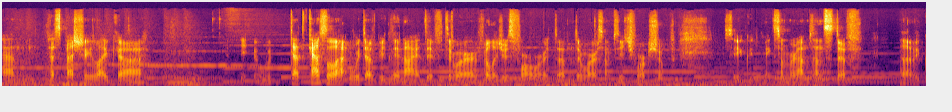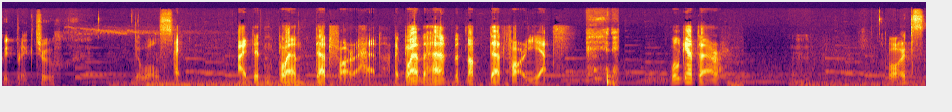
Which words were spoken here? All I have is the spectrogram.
And especially like uh, that castle would have been denied if there were villagers forward and there were some siege workshop. So you could make some rams and stuff. Uh, we could break through the walls. I didn't plan that far ahead. I planned ahead, but not that far yet. we'll get there. Mm. Well, it's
